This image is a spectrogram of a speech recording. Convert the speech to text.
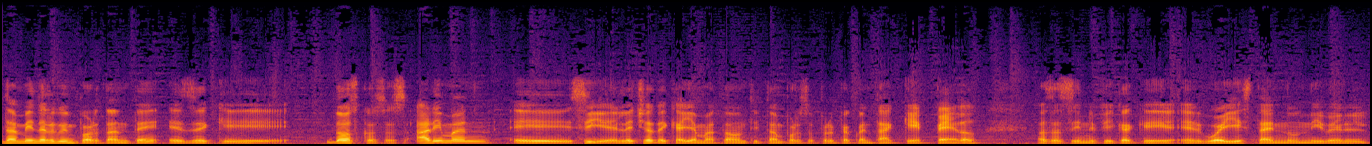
también algo importante es de que. Dos cosas. Ariman, eh, sí, el hecho de que haya matado a un titán por su propia cuenta, qué pedo. O sea, significa que el güey está en un nivel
